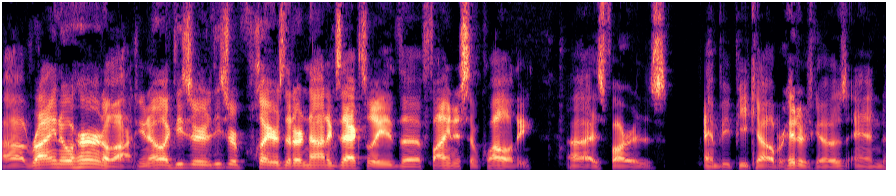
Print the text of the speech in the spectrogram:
uh, Ryan O'Hearn a lot. You know, like these are these are players that are not exactly the finest of quality uh, as far as MVP caliber hitters goes, and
